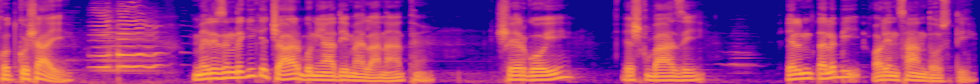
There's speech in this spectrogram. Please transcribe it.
खुदकुशाई। मेरी ज़िंदगी के चार बुनियादी मैलानात हैं। शेर गोई इश्कबाजी, इल्म तलबी और इंसान दोस्ती।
